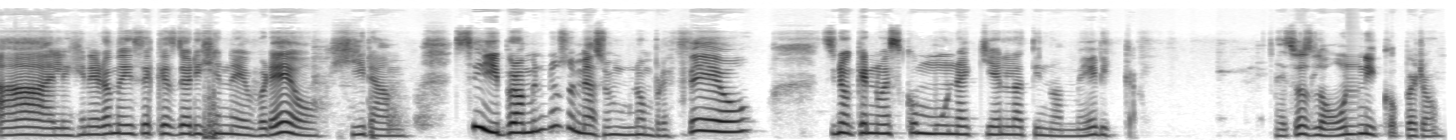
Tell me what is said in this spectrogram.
Ah, el ingeniero me dice que es de origen hebreo, Hiram. Sí, pero a mí no se me hace un nombre feo, sino que no es común aquí en Latinoamérica. Eso es lo único, pero...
